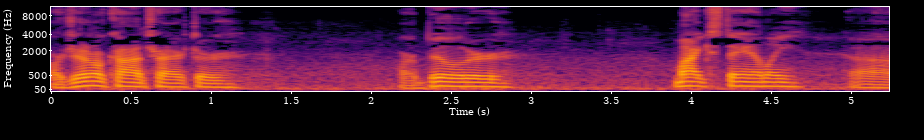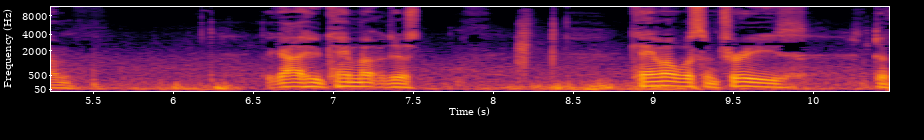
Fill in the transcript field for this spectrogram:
our general contractor, our builder, Mike Stanley, um, the guy who came up just came up with some trees to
